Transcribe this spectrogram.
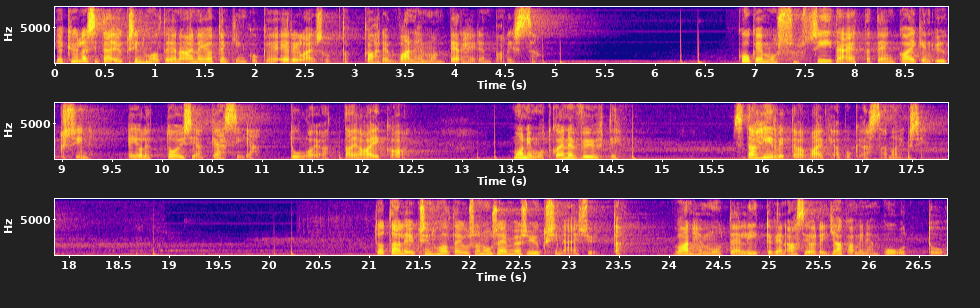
Ja kyllä sitä yksinhuoltajana aina jotenkin kokee erilaisuutta kahden vanhemman perheiden parissa. Kokemus siitä, että teen kaiken yksin, ei ole toisia käsiä, tuloja tai aikaa. Monimutkainen vyyhti, sitä on hirvittävän vaikea pukea sanoiksi. Totaaliyksinhuoltajuus on usein myös yksinäisyyttä. Vanhemmuuteen liittyvien asioiden jakaminen puuttuu.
